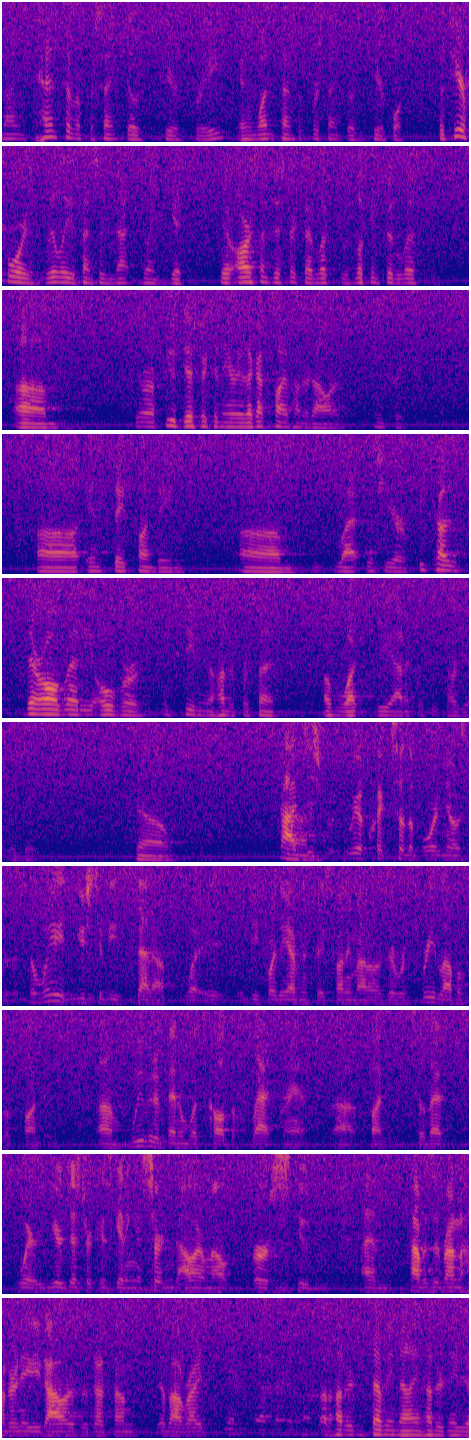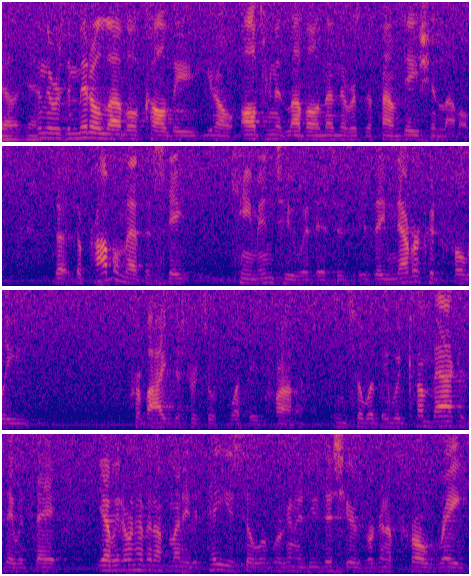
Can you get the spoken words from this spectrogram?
nine tenths of a percent goes to tier three, and one tenth of a percent goes to tier four. So tier four is really essentially not going to get. There are some districts I looked was looking through the list. Um, there are a few districts in the area that got $500 increase uh, in state funding um, this year because they're already over exceeding 100% of what the adequacy target would be. So, Todd, Um, just real quick, so the board knows, the- the way it used to be set up, what, it- before the evidence-based funding model, is there were three levels of funding. Um, we would have been in what's called the flat grant, uh, funding. So that's where your district is getting a certain dollar amount per student. Um, that was around hundred and eighty dollars, does that sound about right? About 179 $180, yeah. And there was a middle level called the, you know, alternate level, and then there was the foundation level. The, the problem that the state came into with this is, is they never could fully provide districts with what they promised. And so what they would come back is they would say, yeah, we don't have enough money to pay you, so what we're gonna do this year is we're gonna prorate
